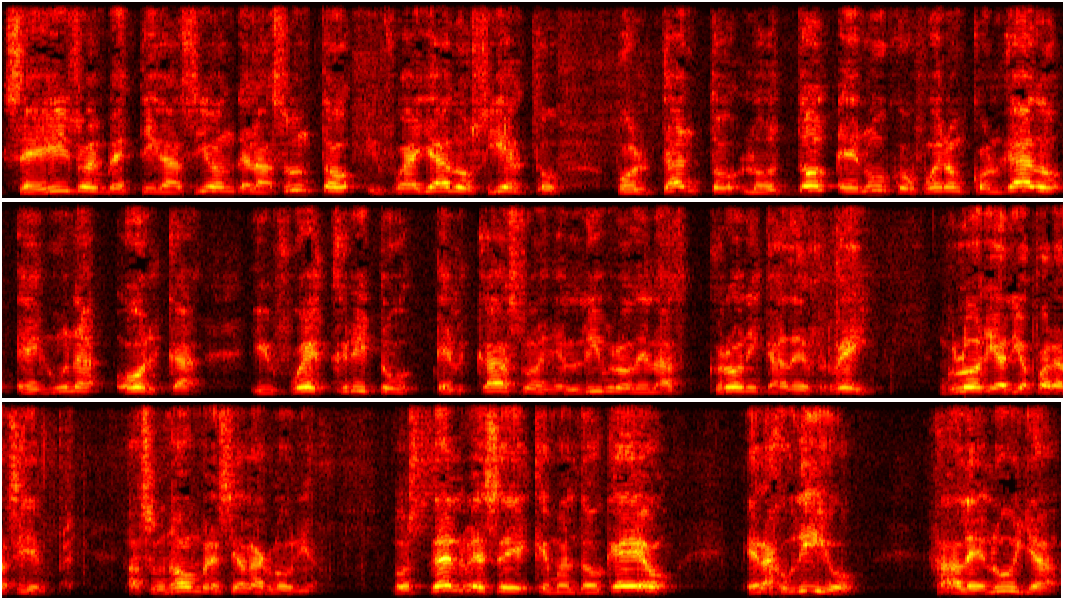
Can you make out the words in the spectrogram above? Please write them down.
Se hizo investigación del asunto y fue hallado cierto. Por tanto, los dos eunucos fueron colgados en una horca y fue escrito el caso en el libro de las crónicas del rey. Gloria a Dios para siempre. A su nombre sea la gloria. Obsérvese que Maldoqueo era judío, aleluya,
